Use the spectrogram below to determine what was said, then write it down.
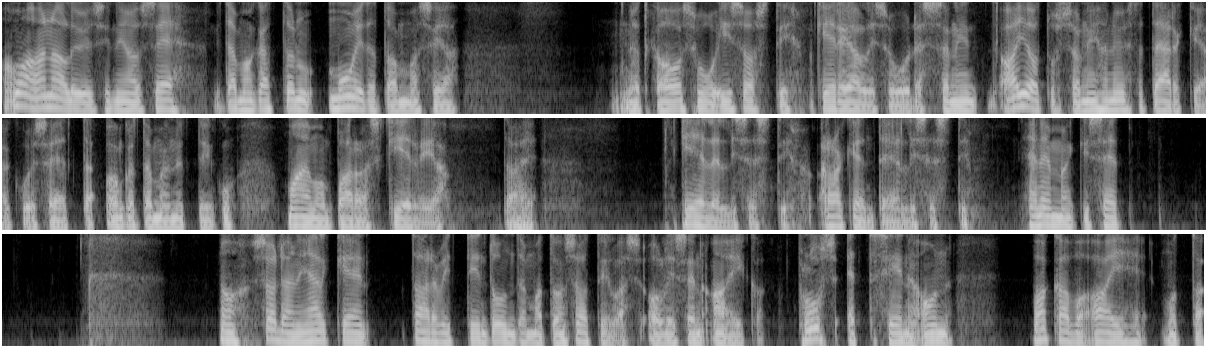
oma analyysini on se, mitä mä oon katsonut muita tommosia, jotka osuu isosti kirjallisuudessa, niin ajoitus on ihan yhtä tärkeää kuin se, että onko tämä nyt niin kuin maailman paras kirja tai kielellisesti, rakenteellisesti. Enemmänkin se, että no sodan jälkeen tarvittiin tuntematon sotilas, oli sen aika. Plus, että siinä on vakava aihe, mutta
